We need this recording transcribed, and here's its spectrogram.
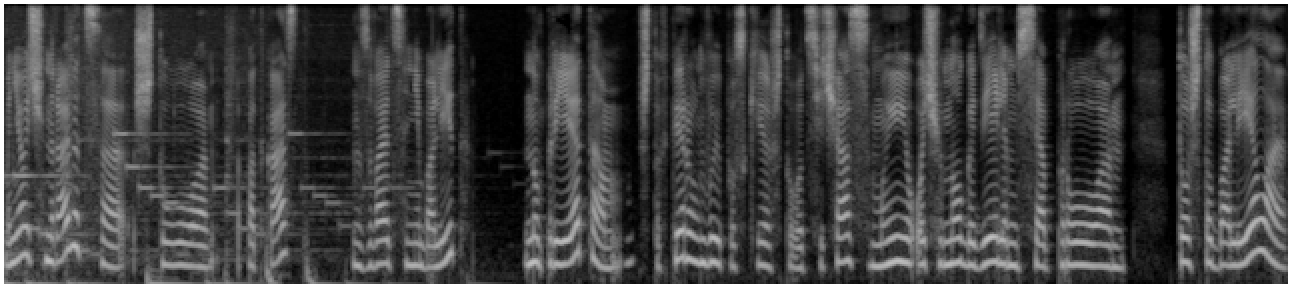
Мне очень нравится, что подкаст называется «Не болит», но при этом, что в первом выпуске, что вот сейчас мы очень много делимся про то, что болело,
